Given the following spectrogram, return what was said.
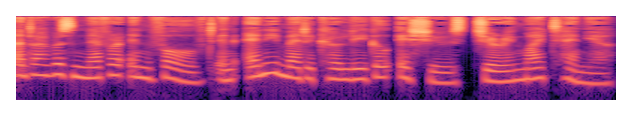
and I was never involved in any medico legal issues during my tenure.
